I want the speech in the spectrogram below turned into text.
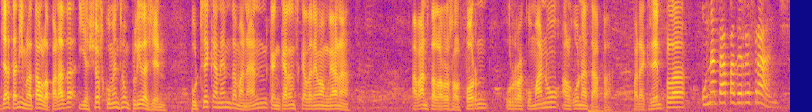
Ja tenim la taula parada i això es comença a omplir de gent. Potser que anem demanant que encara ens quedarem amb gana. Abans de l'arròs al forn, us recomano alguna tapa. Per exemple, Una tapa de refranys.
